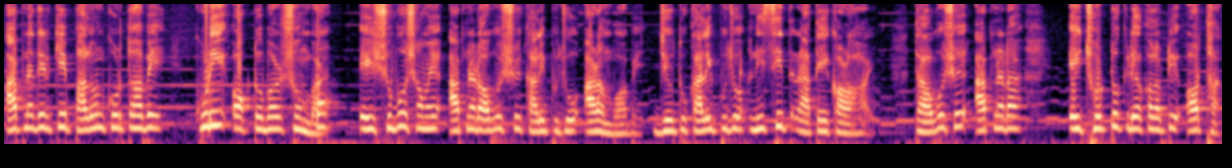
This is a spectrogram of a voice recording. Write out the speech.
আপনাদেরকে পালন করতে হবে কুড়ি অক্টোবর সোমবার। এই শুভ সময়ে আপনারা অবশ্যই কালী পুজো আরম্ভ হবে। যেহেতু কালী পুজো নিশ্চিত রাতে করা হয়। তা অবশ্যই আপনারা এই ছোট্ট ক্রিয়াকলাপটি, অর্থাৎ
